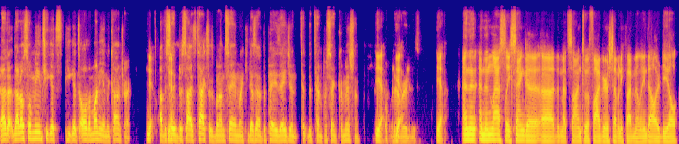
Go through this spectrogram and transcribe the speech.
that that also means he gets he gets all the money in the contract. Yeah, Obviously, besides taxes, but I'm saying like he doesn't have to pay his agent t- the 10% commission yeah. or Yeah. whatever it is. And then and then lastly, Senga, uh, the Mets signed to a five-year, $75 million deal.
